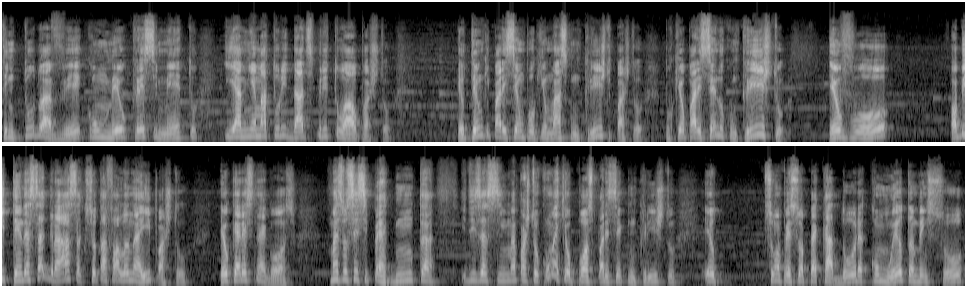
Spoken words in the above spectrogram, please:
tem tudo a ver com o meu crescimento e a minha maturidade espiritual, pastor. Eu tenho que parecer um pouquinho mais com Cristo, pastor, porque eu parecendo com Cristo, eu vou obtendo essa graça que o senhor está falando aí, pastor. Eu quero esse negócio. Mas você se pergunta e diz assim: Mas, pastor, como é que eu posso parecer com Cristo? Eu sou uma pessoa pecadora, como eu também sou.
